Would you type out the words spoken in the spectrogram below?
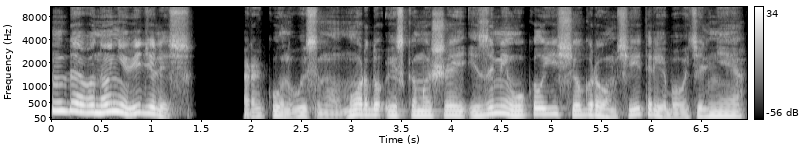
«Давно не виделись». Рыкун высунул морду из камышей и замяукал еще громче и требовательнее.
